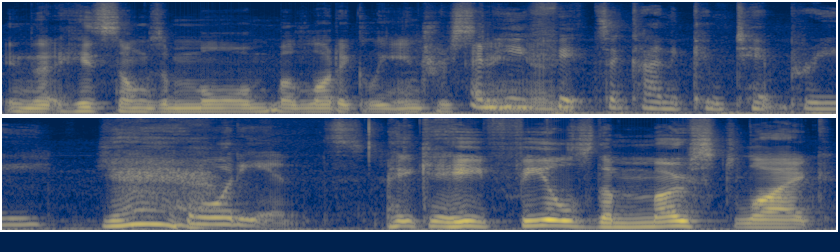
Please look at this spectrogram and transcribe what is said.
In that his songs are more melodically interesting. And he fits a kind of contemporary yeah, audience. he he feels the most like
